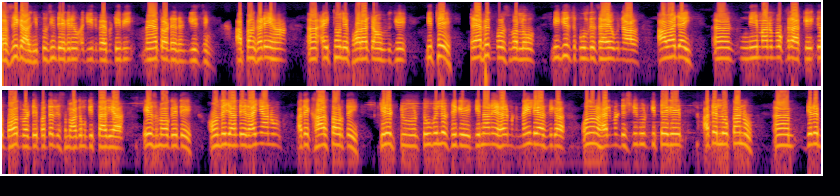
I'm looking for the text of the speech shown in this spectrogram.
ਸਤਿ ਸ੍ਰੀ ਅਕਾਲ ਜੀ, ਤੁਸੀਂ ਦੇਖ ਰਹੇ ਹੋ ਅਜੀਤ ਵੈਬ ਟੀਵੀ, ਮੈਂ ਤੁਹਾਡੇ ਰਣਜੀਤ ਸਿੰਘ। ਆਪਾਂ ਖੜੇ ਹਾਂ ਇੱਥੋਂ ਦੇ ਫਾਰਾ ਚੌਂਕ ਵਿਖੇ, ਜਿੱਥੇ ਟ੍ਰੈਫਿਕ ਪੁਲਿਸ ਵੱਲੋਂ ਨਿੱਜੀ ਸਕੂਲ ਦੇ ਸਹਿਯੋਗ ਨਾਲ ਆਵਾਜਾਈ ਨਿਯਮਾਂ ਨੂੰ ਮੁੱਖ ਰੱਖ ਕੇ ਇੱਕ ਬਹੁਤ ਵੱਡੇ ਪੱਧਰ ਤੇ ਸਮਾਗਮ ਕੀਤਾ ਗਿਆ। ਇਸ ਮੌਕੇ ਤੇ ਆਉਂਦੇ ਜਾਂਦੇ ਰਾਹੀਆਂ ਨੂੰ ਅਤੇ ਖਾਸ ਤੌਰ ਤੇ ਜਿਹੜੇ ਟੂ- ਟੂ ਵੀਲਰ ਸੀਗੇ, ਜਿਨ੍ਹਾਂ ਨੇ ਹੈਲਮਟ ਨਹੀਂ ਲਿਆ ਸੀਗਾ, ਉਹਨਾਂ ਨੂੰ ਹੈਲਮਟ ਡਿਸਟ੍ਰੀਬਿਊਟ ਕੀਤੇ ਗਏ ਅਤੇ ਲੋਕਾਂ ਨੂੰ ਜਿਹੜੇ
